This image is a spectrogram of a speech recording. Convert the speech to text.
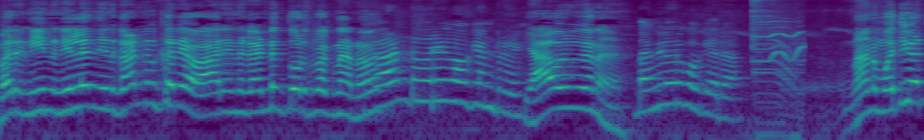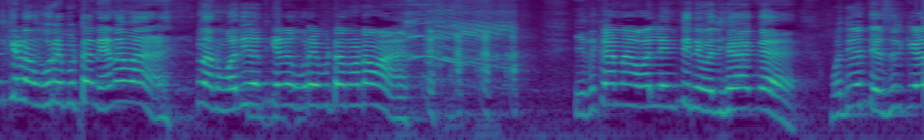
ಬರ್ರಿ ನೀನು ನಿಲ್ಲ ನಿನ್ನ ಗಂಡನ ಕರಿಯವ. ನಿನ್ನ ಗಂಡಗೆ ತೋರ್ಸ್ಬೇಕು ನಾನು. ಗಂಡ ಊರಿಗೆ ಹೋಗ್ಯಾನ್ರಿ. ಯಾವ ಊರಿಗೆ ಬೆಂಗಳೂರಿಗೆ ಹೋಗ್ಯಾರ. ನಾನು ಮದುವೆ ಹತ್ಕೇಳ ಊರೇ ಬಿಟ್ಟ ಏನವ? ನಾನು ಮದುವೆ ಹತ್ಕೇಳ ಊರೇ ಬಿಟ್ಟ ನೋಡವ. ಇದಕ್ಕೆ ನಾವು ಅಲ್ಲಿ ಅಂತೀನಿ ಮದುವೆ ಹಾಕ ಮದುವೆ ಹೆಸರು ಕೇಳ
